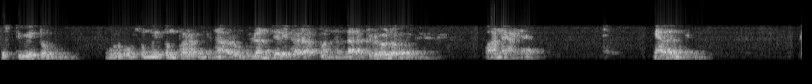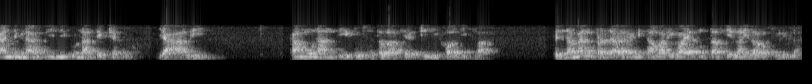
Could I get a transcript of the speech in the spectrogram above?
terus dihitung Oh, semua hitung barang ya. Nah, rembulan jadi harapan. Nah, gerono. Aneh-aneh. Nyata Kanjeng Nabi ini pun nanti dahulu. Ya Ali, kamu nanti itu setelah jadi khalifah. Bersamaan percaya ini sama riwayat mutasilah ila Rasulullah.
